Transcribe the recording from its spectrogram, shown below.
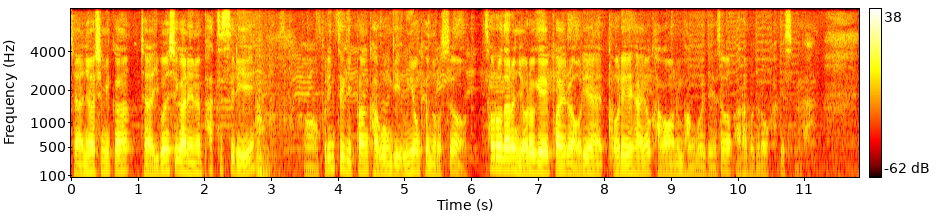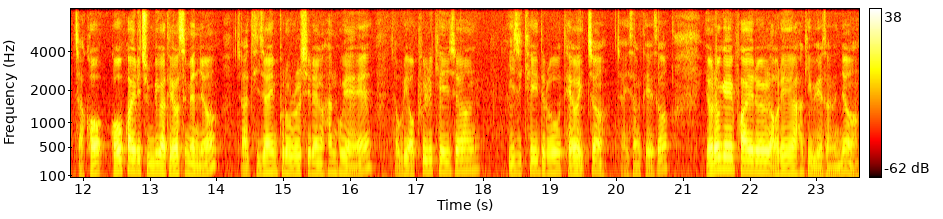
자, 안녕하십니까. 자, 이번 시간에는 파트 3 어, 프린트 기판 가공기 응용편으로서 서로 다른 여러 개의 파일을 어레- 어레이하여 가공하는 방법에 대해서 알아보도록 하겠습니다. 자, 거, 거 파일이 준비가 되었으면요. 자, 디자인 프로를 실행한 후에 자, 우리 어플리케이션 이지케이드로 되어 있죠. 자, 이 상태에서 여러 개의 파일을 어레이하기 위해서는요.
